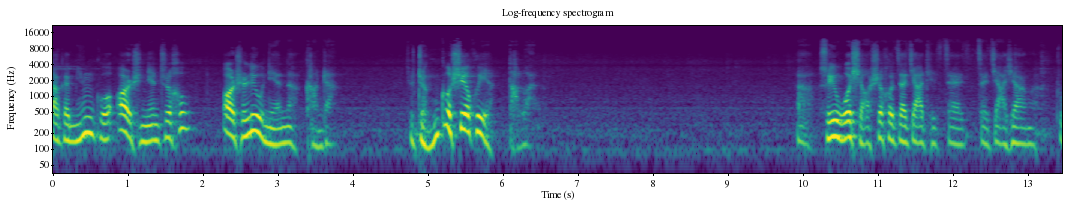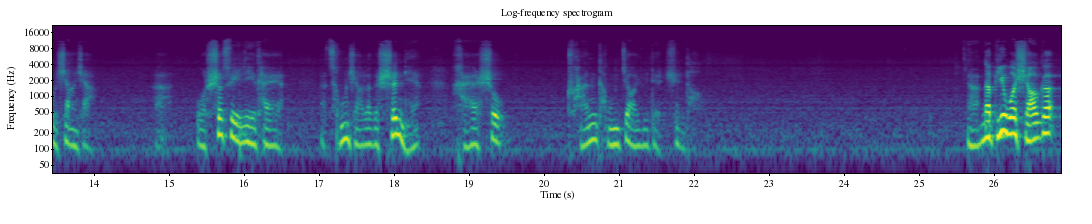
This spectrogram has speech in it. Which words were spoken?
大概民国二十年之后，二十六年呢，抗战，就整个社会啊，大乱。啊，所以我小时候在家庭，在在家乡啊，住乡下，啊，我十岁离开呀，从小那个十年还受传统教育的熏陶，啊，那比我小个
